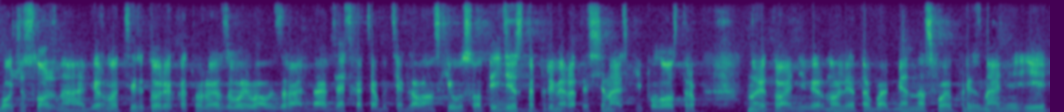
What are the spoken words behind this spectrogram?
очень сложно вернуть территорию, которую завоевал Израиль, да, взять хотя бы те голландские высоты. Единственный пример — это Синайский полуостров, но и то они вернули это в обмен на свое признание и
